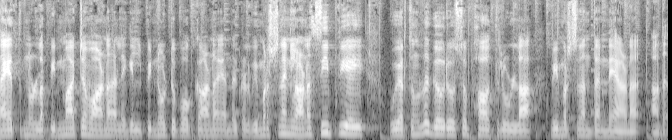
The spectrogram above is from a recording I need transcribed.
നയത്തിനുള്ള പിന്മാറ്റമാണ് അല്ലെങ്കിൽ പിന്നോട്ട് പോക്കാണ് എന്നൊക്കെയുള്ള വിമർശനങ്ങളാണ് സി പി ഐ ഉയർത്തുന്നത്. ഗൗരവ സ്വഭാവത്തിലുള്ള വിമർശനം തന്നെയാണ് അത്.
